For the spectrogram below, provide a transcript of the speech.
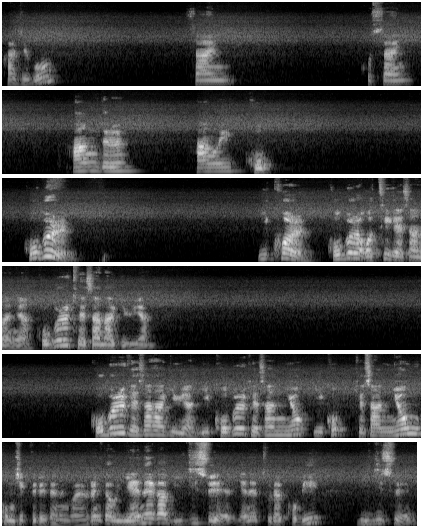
가지고 사인, 코사인, 항들, 항의 곱. 곱을 이퀄, 곱을 어떻게 계산하냐? 곱을 계산하기 위한 곱을 계산하기 위한 이 곱을 계산용 이 곱 계산용 공식들이 되는 거예요. 그러니까 얘네가 미지수예요. 얘네 둘의 곱이 미지수예요.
